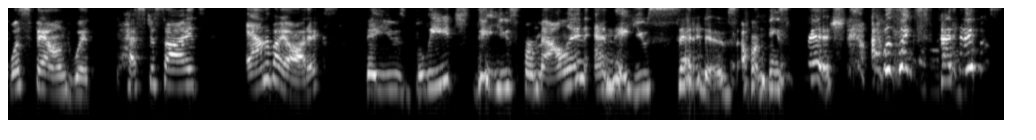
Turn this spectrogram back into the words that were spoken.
was found with pesticides, antibiotics, they use bleach, they use formalin, and they use sedatives on these fish. I was like, sedatives?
